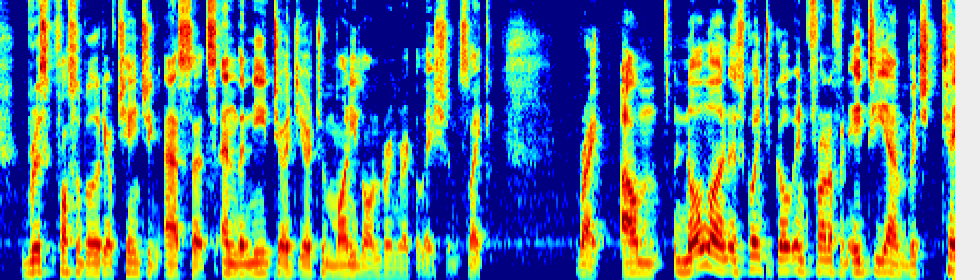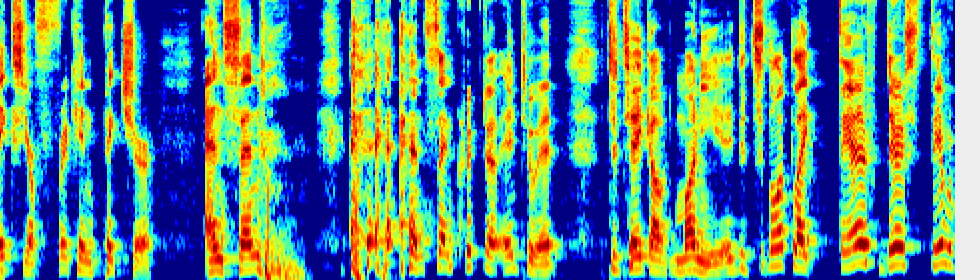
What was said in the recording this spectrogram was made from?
Risk possibility of changing assets and the need to adhere to money laundering regulations. Like, right. Um, no one is going to go in front of an ATM which takes your freaking picture and send and send crypto into it to take out money. It's not like they're they're they're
